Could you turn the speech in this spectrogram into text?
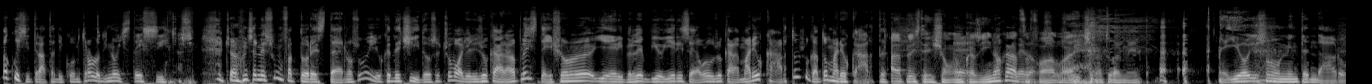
Ma qui si tratta di controllo di noi stessi. Cioè non c'è nessun fattore esterno, sono io che decido se ho voglia di giocare alla PlayStation. Ieri, per esempio, io ieri sera volevo giocare a Mario Kart, ho giocato a Mario Kart. Alla PlayStation è un Eh, casino, no, cazzo, no, farlo. su eh. Naturalmente. Eh, Io, io sono un Nintendaro.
